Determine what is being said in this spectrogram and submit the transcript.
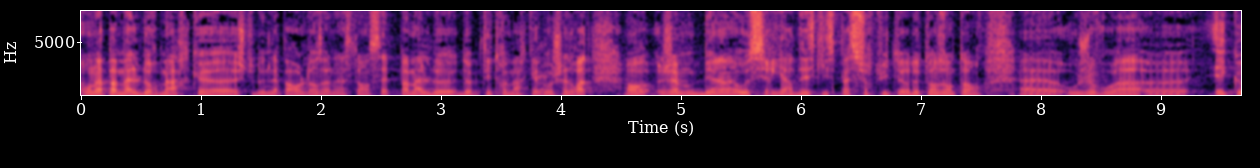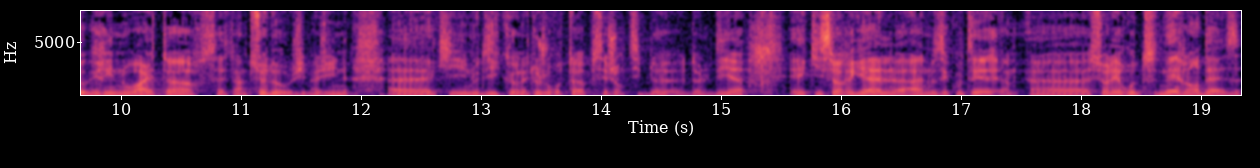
on, a pas mal de remarques. Euh, je te donne la parole dans un instant. C'est pas mal de, petites remarques à gauche, à droite. Alors j'aime bien aussi regarder ce qui se passe sur Twitter de temps en temps, euh, où je vois Eco Green Writer, c'est un pseudo, j'imagine, qui nous dit qu'on est toujours au top. C'est gentil de, le dire, et qui se régale à nous écouter sur les routes néerlandaises.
